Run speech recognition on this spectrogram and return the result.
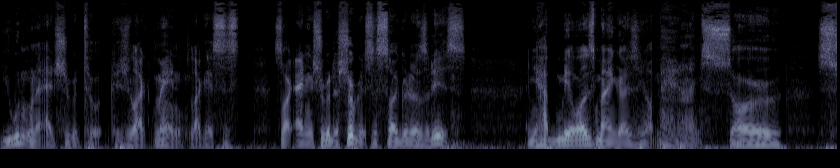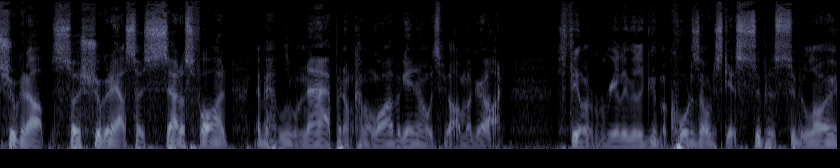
you wouldn't want to add sugar to it because you're like, man, like it's just, it's like adding sugar to sugar. It's just so good as it is. And you have those mangoes and you're like, man, I'm so sugared up, so sugared out, so satisfied. Maybe have a little nap and I'll come alive again. And I'll just be like, oh my God, feeling really, really good. My cortisol just gets super, super low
